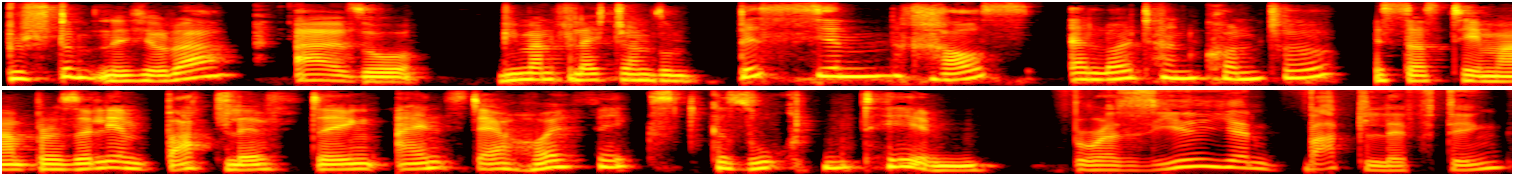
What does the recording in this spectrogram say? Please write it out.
Bestimmt nicht, oder? Also, wie man vielleicht schon so ein bisschen raus erläutern konnte, ist das Thema Brazilian Buttlifting eins der häufigst gesuchten Themen. Brazilian Buttlifting?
